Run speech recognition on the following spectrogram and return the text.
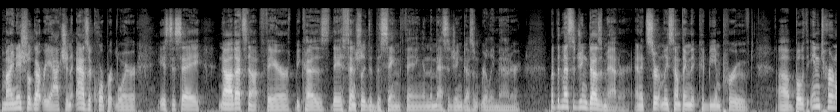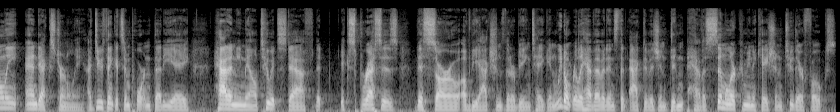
my initial gut reaction as a corporate lawyer is to say, no, that's not fair because they essentially did the same thing and the messaging doesn't really matter. But the messaging does matter, and it's certainly something that could be improved, uh, both internally and externally. I do think it's important that EA had an email to its staff that expresses this sorrow of the actions that are being taken. We don't really have evidence that Activision didn't have a similar communication to their folks,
